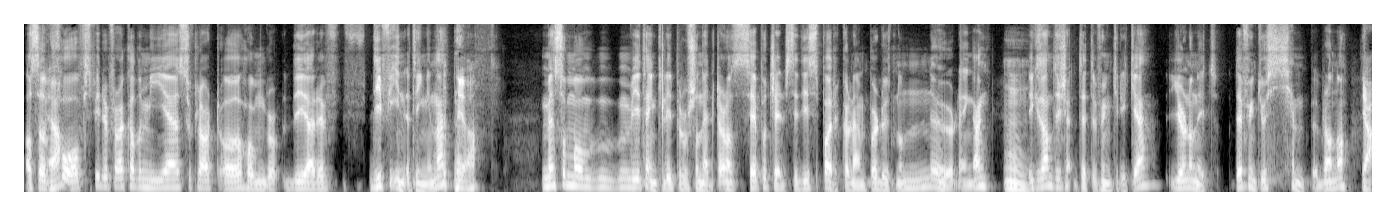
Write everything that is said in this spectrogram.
Altså Ja. Få opp spillere fra akademiet så klart, og homegrow, de, der, de fine tingene. Ja. Men så må vi tenke litt profesjonelt. her. Se på Chelsea, de sparka Lampard uten å nøle engang. Mm. Ikke sant? De skjønte, Dette funker ikke, gjør noe nytt. Det funker jo kjempebra nå. Ja.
